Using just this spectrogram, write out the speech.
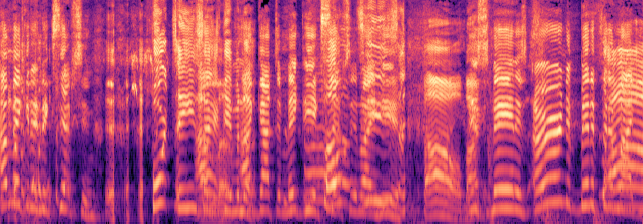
I'm making an exception. 14 sacks love giving I got to make the exception right here. Oh my This man has earned the benefit of my Oh,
